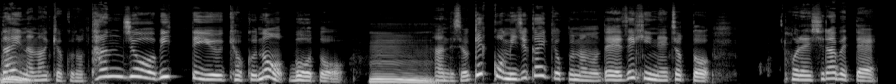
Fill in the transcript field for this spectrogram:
第7曲の誕生日っていう曲の冒頭うん。なんですよ。結構短い曲なので、ぜひね、ちょっと、これ調べて、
